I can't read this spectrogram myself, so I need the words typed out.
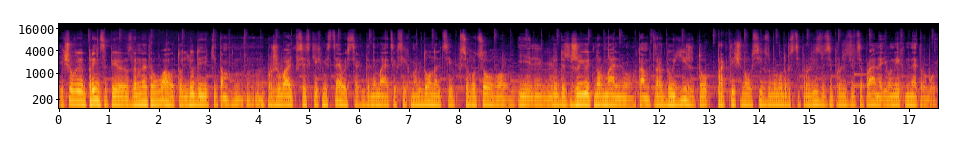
Якщо ви, в принципі, звернете увагу, то люди, які там проживають в сільських місцевостях, де немає цих всіх Макдональдсів, всього цього, і люди жують нормальну там тверду їжу, то практично у всіх зуби мудрості прорізуються, прорізуються правильно, і вони їх не турбують.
